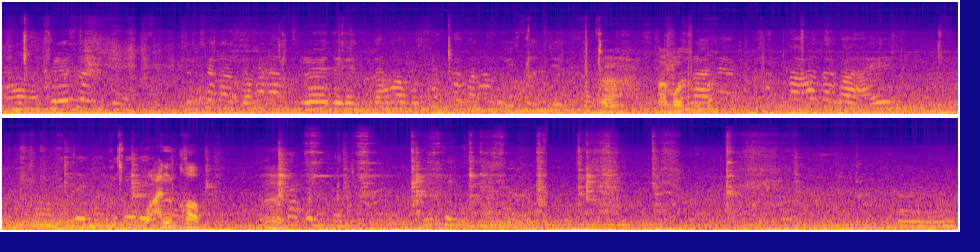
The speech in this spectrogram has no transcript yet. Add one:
어 그래서 이제 괜찮아서 하나 들어야 되겠다 하고 생각은 하고 있었지. 아, 다 먹었습니다. 전화할까 하다가 아예 어, 근데 뭐 이게 완 컵. 음. 하다 보니까 이렇게 있잖아요. 음.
